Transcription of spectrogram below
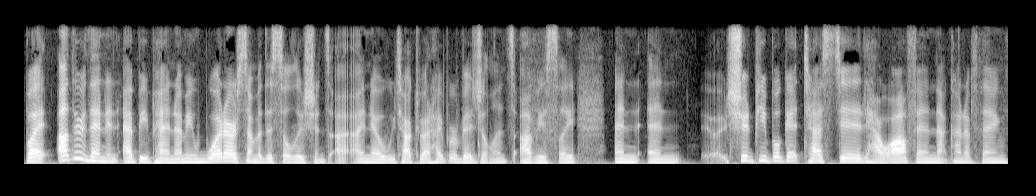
But other than an EpiPen, I mean, what are some of the solutions? I, I know we talked about hypervigilance, obviously, and and uh, should people get tested? How often? That kind of thing.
